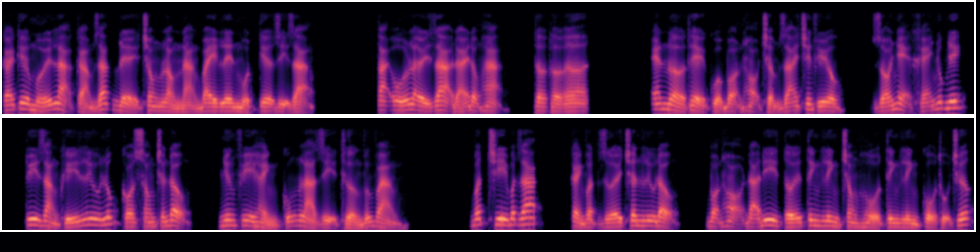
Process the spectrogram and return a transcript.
cái kia mới là cảm giác để trong lòng nàng bay lên một kia dị dạng. Tại ố lời giả dạ đái động hạ, tờ hờ ơ. N thể của bọn họ chậm rãi trên phiêu, gió nhẹ khẽ nhúc nhích, tuy rằng khí lưu lúc có sóng chấn động, nhưng phi hành cũng là dị thường vững vàng. Bất chi bất giác, cảnh vật dưới chân lưu động, bọn họ đã đi tới tinh linh trong hồ tinh linh cổ thụ trước.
